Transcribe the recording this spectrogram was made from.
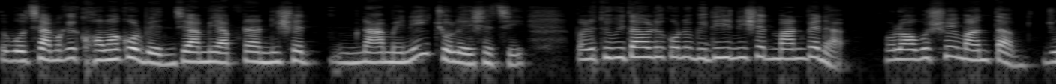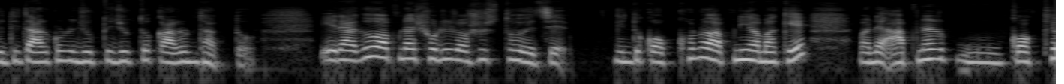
তো বলছে, আমাকে ক্ষমা করবেন যে আমি আপনার নিষেধ না মেনেই চলে এসেছি। বলে, তুমি তাহলে কোনো বিধি নিষেধ মানবে না? বলে অবশ্যই মানতাম, যদি তার কোনো যুক্তিযুক্ত কারণ থাকতো। এর আগেও আপনার শরীর অসুস্থ হয়েছে, কিন্তু কখনো আপনি আমাকে মানে আপনার কক্ষে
